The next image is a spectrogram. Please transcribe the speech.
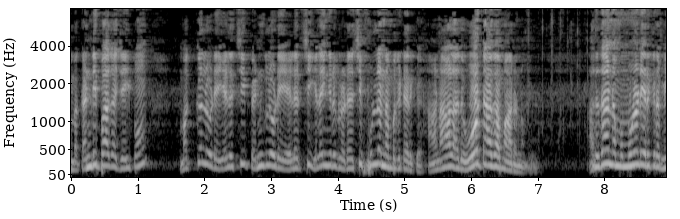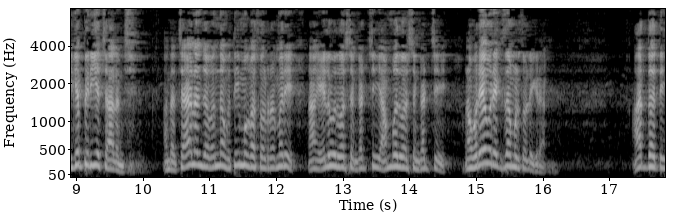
நம்ம கண்டிப்பாக ஜெயிப்போம். மக்களுடைய எழுச்சி பெண்களுடைய எழுச்சி இளைஞர்களுடைய எழுச்சி ஃபுல்லா நம்ம கிட்ட இருக்கு. ஆனால் அது ஓட்டாக மாறணும். அதுதான் நம்ம முன்னாடி இருக்கிற மிகப்பெரிய சேலஞ்ச் அந்த சேலஞ்சை வந்து அவங்க திமுக சொல்ற மாதிரி நாங்க எழுபது வருஷம் கட்சி ஐம்பது வருஷம் கட்சி. நான் ஒரே ஒரு எக்ஸாம்பிள் சொல்லிக்கிறேன். ஆயிரத்தி தொள்ளாயிரத்தி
